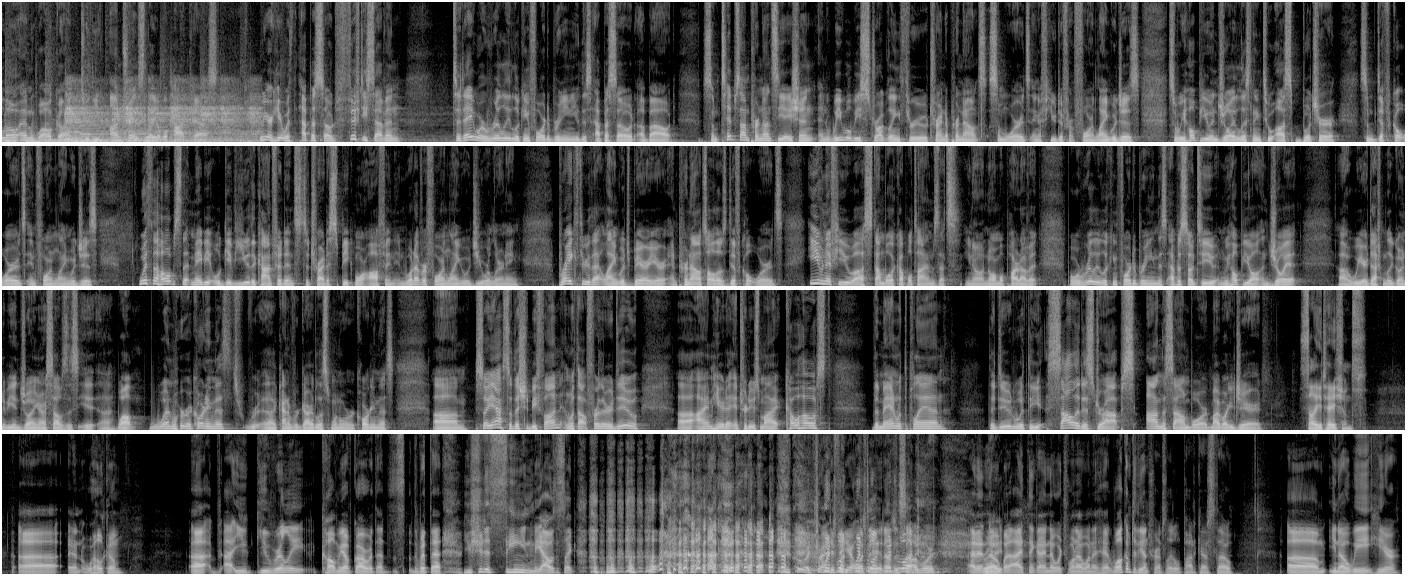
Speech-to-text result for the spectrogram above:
Hello and welcome to the Untranslatable Podcast. We are here with episode 57. Today, we're really looking forward to bringing you this episode about some tips on pronunciation, and we will be struggling through trying to pronounce some words in a few different foreign languages. So, we hope you enjoy listening to us butcher some difficult words in foreign languages with the hopes that maybe it will give you the confidence to try to speak more often in whatever foreign language you are learning. Break through that language barrier and pronounce all those difficult words. Even if you uh, stumble a couple times, that's you know a normal part of it. But we're really looking forward to bringing this episode to you, and we hope you all enjoy it. Uh, we are definitely going to be enjoying ourselves this. Uh, well, when we're recording this, uh, kind of regardless when we're recording this. Um, so yeah, so this should be fun. And without further ado, uh, I am here to introduce my co-host, the man with the plan, the dude with the solidest drops on the soundboard, my buddy Jared. Salutations, uh, and welcome. Uh, I, you you really caught me off guard with that. With that, you should have seen me. I was just like, We're trying Which to figure one? out what to one? hit on the one? soundboard. I didn't know, but I think I know which one I want to hit. Welcome to the Untranslatable Podcast, though. Um, you know, we here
